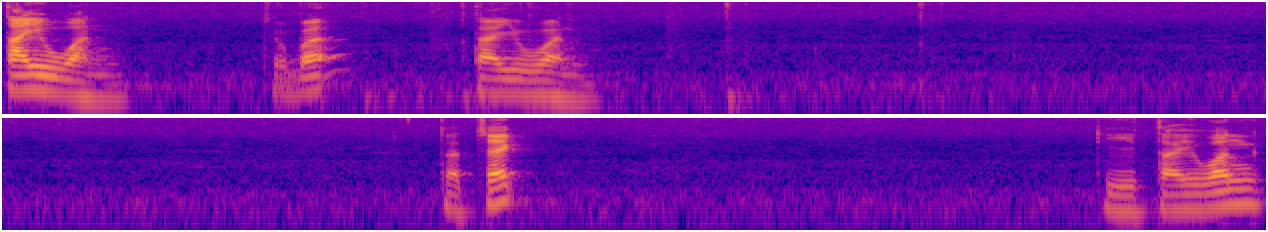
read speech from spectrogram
Taiwan. Coba Taiwan. Kita cek. Di Taiwan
